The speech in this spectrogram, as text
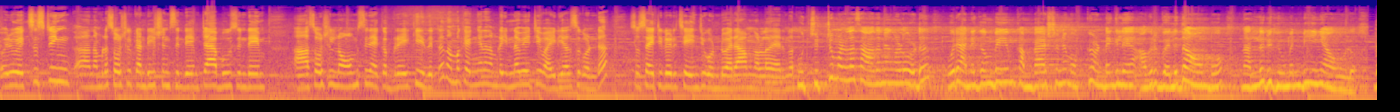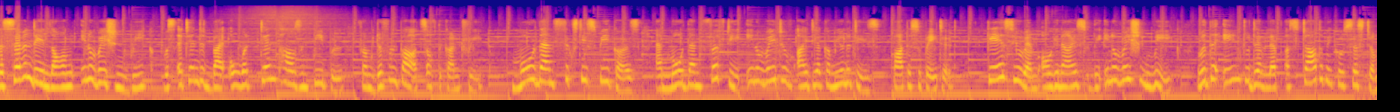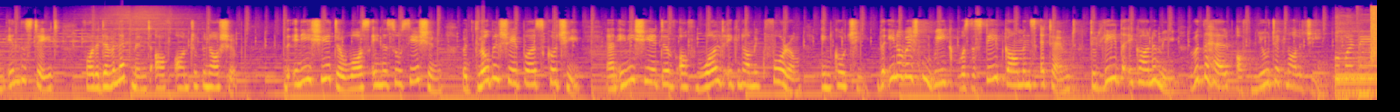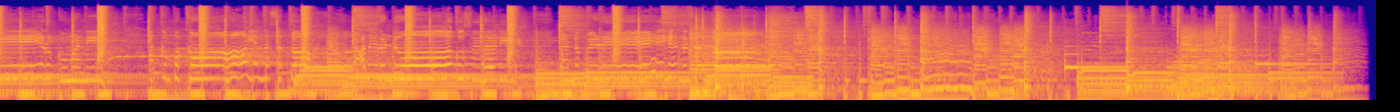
ഒരു എക്സിസ്റ്റിംഗ് നമ്മുടെ സോഷ്യൽ കണ്ടീഷൻസിന്റെയും ടാബൂസിന്റെയും സോഷ്യൽ നോംസിനെയൊക്കെ ബ്രേക്ക് ചെയ്തിട്ട് നമുക്ക് എങ്ങനെ നമ്മുടെ ഇന്നോവേറ്റീവ് ഐഡിയാസ് കൊണ്ട് സൊസൈറ്റിയിൽ ഒരു ചേഞ്ച് കൊണ്ടുവരാം എന്നുള്ളതായിരുന്നു ചുറ്റുമുള്ള സാധനങ്ങളോട് ഒരു അനുകമ്പയും കമ്പാഷനും ഒക്കെ ഉണ്ടെങ്കിൽ അവർ വലുതാവുമ്പോൾ നല്ലൊരു ഹ്യൂമൻ ബീയിങ് ആവുള്ളൂ The seven day long Innovation Week was attended by over 10,000 people from different parts of the country. More than 60 speakers and more than 50 innovative idea communities participated. KSUM organized the Innovation Week with the aim to develop a startup ecosystem in the state for the development of entrepreneurship. The initiative was in association with Global Shapers Kochi, an initiative of World Economic Forum in Kochi. The Innovation Week was the state government's attempt to lead the economy with the help of new technology.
